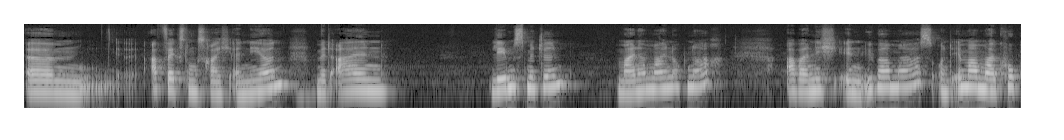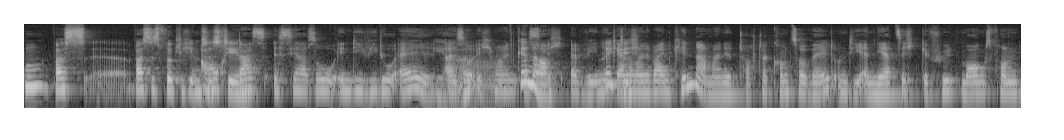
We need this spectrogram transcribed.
ähm, abwechslungsreich ernähren mit allen Lebensmitteln, meiner Meinung nach aber nicht in Übermaß und immer mal gucken, was, äh, was ist wirklich im System. Auch das ist ja so individuell. Ja. Also ich meine, genau. ich erwähne Richtig. gerne meine beiden Kinder. Meine Tochter kommt zur Welt und die ernährt sich gefühlt morgens von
